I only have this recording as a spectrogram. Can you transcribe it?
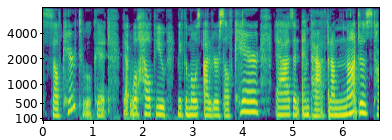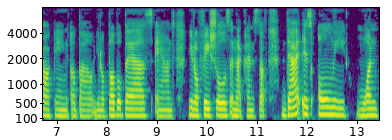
self care toolkit that will help you make the most out of your self care as an empath. And I'm not just talking about, you know, bubble baths and, you know, facials and that kind of stuff. That is only one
